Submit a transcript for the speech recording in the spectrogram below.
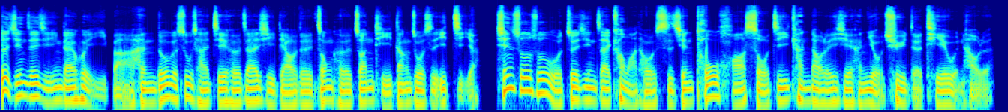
所以今天这一集应该会以把很多个素材结合在一起聊的综合专题当做是一集啊。先说说我最近在靠码头时间偷滑手机看到了一些很有趣的贴文，好了。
